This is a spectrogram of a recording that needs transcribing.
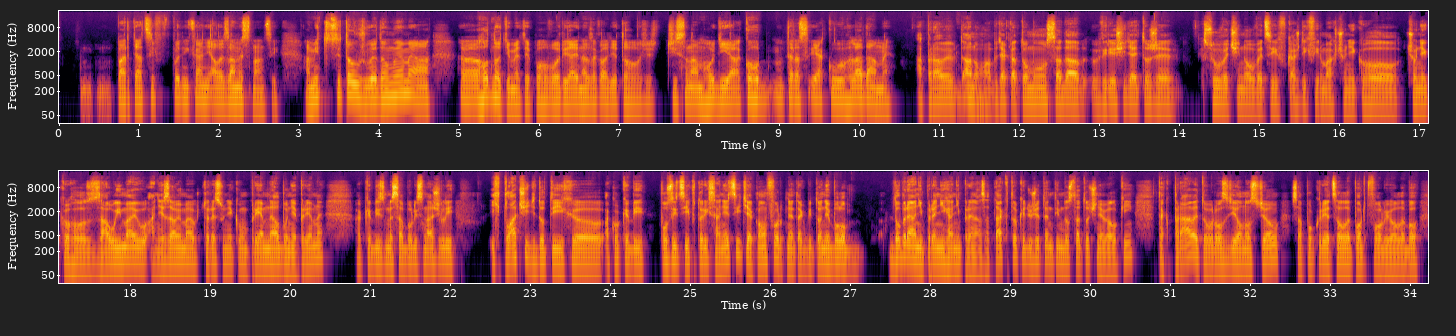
parťaci v podnikaní, ale zamestnanci. A my si to už uvedomujeme a e, hodnotíme tie pohovory aj na základe toho, že či sa nám hodí a koho teraz jakú hľadáme. A práve, áno, a vďaka tomu sa dá vyriešiť aj to, že sú väčšinou veci v každých firmách, čo niekoho, čo niekoho zaujímajú a nezaujímajú, ktoré sú niekomu príjemné alebo nepríjemné. A keby sme sa boli snažili ich tlačiť do tých e, ako keby pozícií, v ktorých sa necítia komfortne, tak by to nebolo dobré ani pre nich, ani pre nás. A takto, keď už je ten tým dostatočne veľký, tak práve tou rozdielnosťou sa pokrie celé portfólio, lebo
